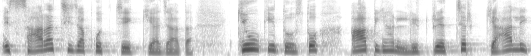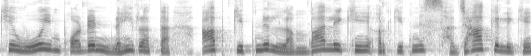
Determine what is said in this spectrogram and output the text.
इस सारा चीज़ आपको चेक किया जाता है। क्योंकि दोस्तों, आप यहाँ लिटरेचर क्या लिखे वो इंपॉर्टेंट नहीं रहता। आप कितने लंबा लिखें और कितने सजा के लिखें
